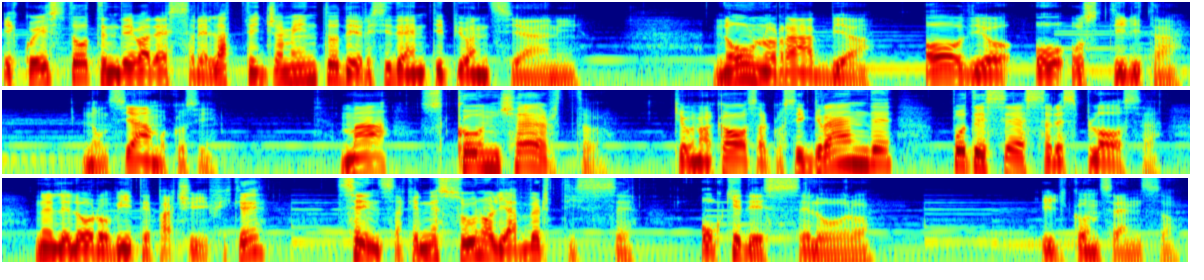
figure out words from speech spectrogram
E questo tendeva ad essere l'atteggiamento dei residenti più anziani. Non rabbia, odio o ostilità. Non siamo così. Ma sconcerto che una cosa così grande potesse essere esplosa nelle loro vite pacifiche senza che nessuno li avvertisse o chiedesse loro il consenso.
